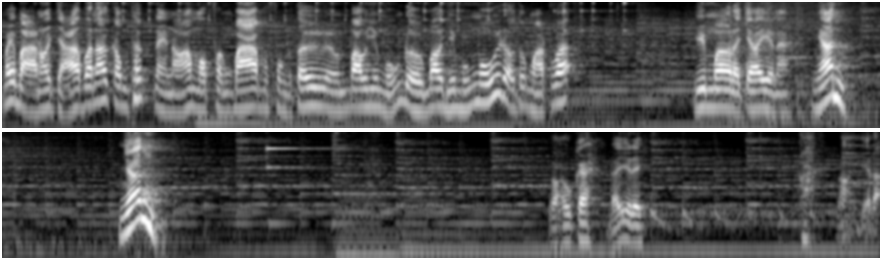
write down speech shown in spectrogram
Mấy bà nội chợ bà nói công thức này nọ một phần ba một phần tư bao nhiêu muỗng đường bao nhiêu muỗng muối rồi tôi mệt quá. Gamer là chơi vậy nè. Nhanh nhanh rồi ok để vậy đi. Rồi rồi vậy đó.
